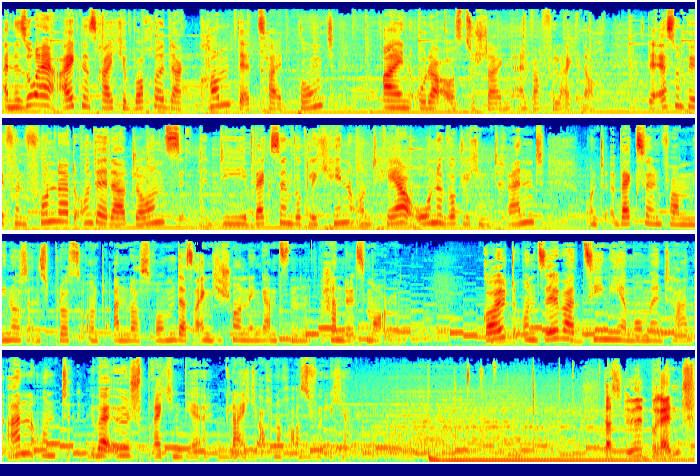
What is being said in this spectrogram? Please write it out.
Eine so ereignisreiche Woche, da kommt der Zeitpunkt, ein- oder auszusteigen, einfach vielleicht noch. Der SP 500 und der Dow Jones, die wechseln wirklich hin und her ohne wirklichen Trend und wechseln vom Minus ins Plus und andersrum. Das eigentlich schon den ganzen Handelsmorgen. Gold und Silber ziehen hier momentan an und über Öl sprechen wir gleich auch noch ausführlicher. Das Öl brennt.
